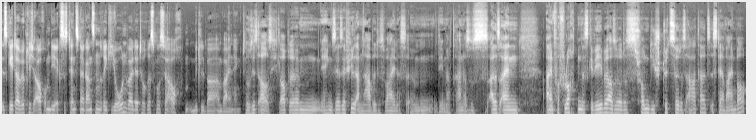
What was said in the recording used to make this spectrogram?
es geht da wirklich auch um die Existenz einer ganzen Region, weil der Tourismus ja auch mittelbar am Wein hängt. So sieht es aus. Ich glaube, ähm, hier hängt sehr, sehr viel am Nabel des Weines ähm, demnach dran. Also es ist alles ein, ein verflochtenes Gewebe. Also das ist schon die Stütze des Ahrtals, ist der Weinbau.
